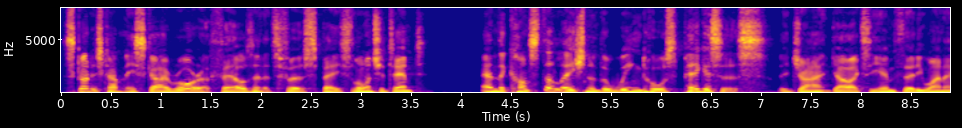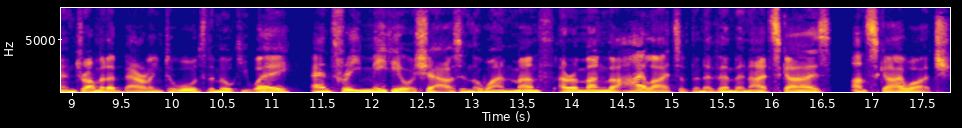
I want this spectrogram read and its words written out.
Scottish company Skyrora fails in its first space launch attempt. And the constellation of the winged horse Pegasus, the giant galaxy M31 Andromeda barreling towards the Milky Way, and three meteor showers in the one month are among the highlights of the November night skies on Skywatch.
